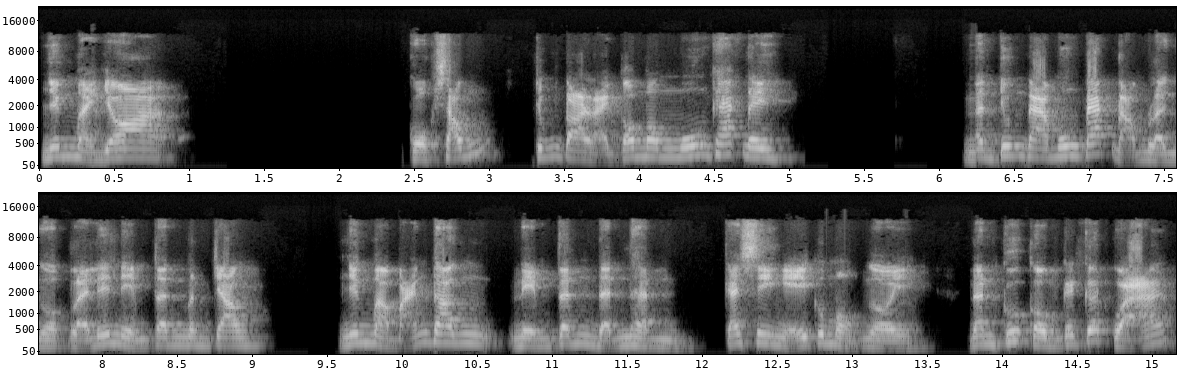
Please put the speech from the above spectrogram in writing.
Nhưng mà do cuộc sống chúng ta lại có mong muốn khác đi. Nên chúng ta muốn tác động lại ngược lại đến niềm tin bên trong. Nhưng mà bản thân niềm tin định hình cái suy nghĩ của một người, nên cuối cùng cái kết quả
